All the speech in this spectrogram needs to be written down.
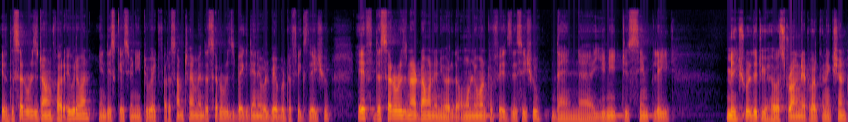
If the server is down for everyone in this case you need to wait for some time and the server is back then you will be able to fix the issue. If the server is not down and you are the only one to face this issue then uh, you need to simply make sure that you have a strong network connection.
